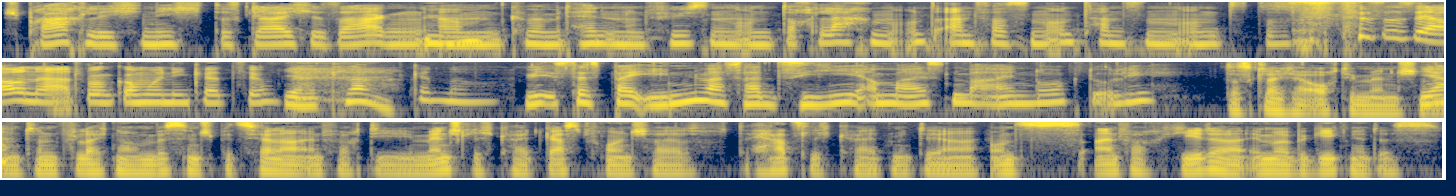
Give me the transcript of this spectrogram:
sprachlich nicht das Gleiche sagen, ähm, können wir mit Händen und Füßen und doch lachen und anfassen und tanzen. Und das, das ist ja auch eine Art von Kommunikation. Ja, klar. Genau. Wie ist das bei Ihnen? Was hat Sie am meisten beeindruckt, Uli? Das gleiche auch die Menschen Ja. und dann vielleicht noch ein bisschen spezieller einfach die Menschlichkeit, Gastfreundschaft, Herzlichkeit, mit der uns einfach jeder immer begegnet ist.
